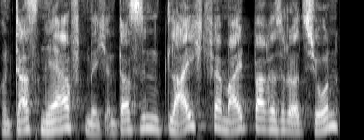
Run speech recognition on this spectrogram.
Und das nervt mich. Und das sind leicht vermeidbare Situationen,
